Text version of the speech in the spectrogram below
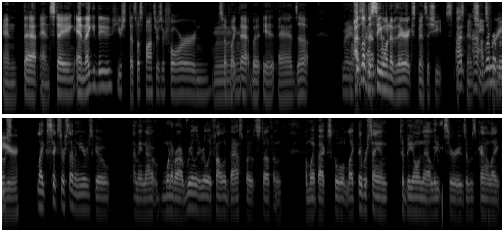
and that and staying and they could do your, that's what sponsors are for and stuff like Mhm. that, but it adds up. man. I'd love to I- see one of their expense sheets I- expense I- I sheets for a remember year. like six or seven years ago, I mean, I, whenever I really, really followed bass boat stuff and I went back to school, like they were saying to be on the elite series, it was kind of like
